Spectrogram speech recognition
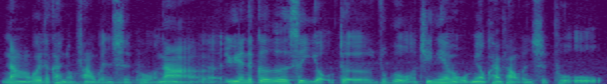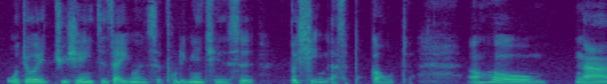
那为了看懂法文食谱，那语言的隔阂是有的。如果今天我没有看法文食谱，我就会局限一直在英文食谱里面，其实是不行的，是不够的。然后。那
